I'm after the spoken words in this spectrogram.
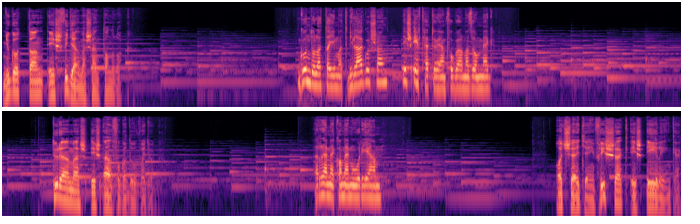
Nyugodtan és figyelmesen tanulok. Gondolataimat világosan és érthetően fogalmazom meg. Türelmes és elfogadó vagyok. Remek a memóriám. agysejtjeim frissek és élénkek.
